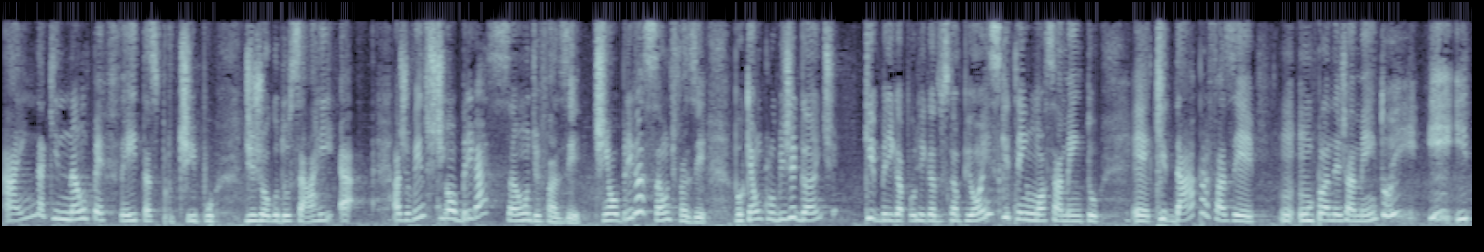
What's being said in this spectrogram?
ainda que não perfeitas para o tipo de jogo do Sarri, a, a Juventus tinha obrigação de fazer. Tinha obrigação de fazer. Porque é um clube gigante que briga por Liga dos Campeões, que tem um orçamento é, que dá para fazer um, um planejamento e, e, e,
